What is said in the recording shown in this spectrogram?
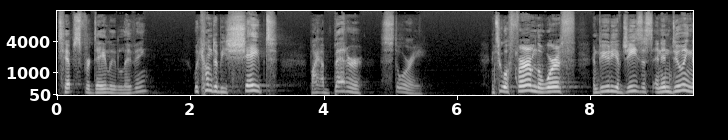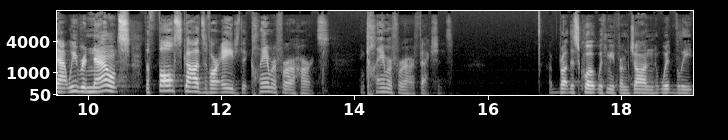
tips for daily living. We come to be shaped by a better story and to affirm the worth and beauty of Jesus. And in doing that, we renounce the false gods of our age that clamor for our hearts and clamor for our affections. I brought this quote with me from John Witvliet,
